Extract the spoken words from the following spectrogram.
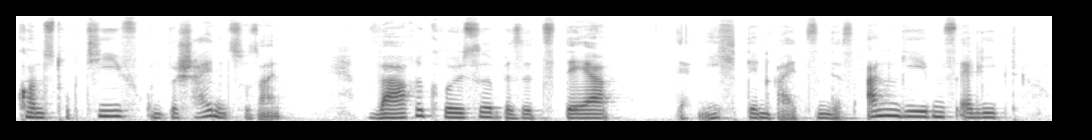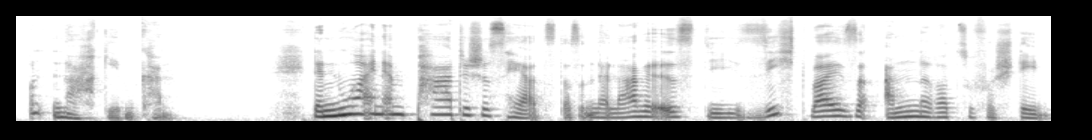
konstruktiv und bescheiden zu sein. Wahre Größe besitzt der, der nicht den Reizen des Angebens erliegt und nachgeben kann. Denn nur ein empathisches Herz, das in der Lage ist, die Sichtweise anderer zu verstehen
